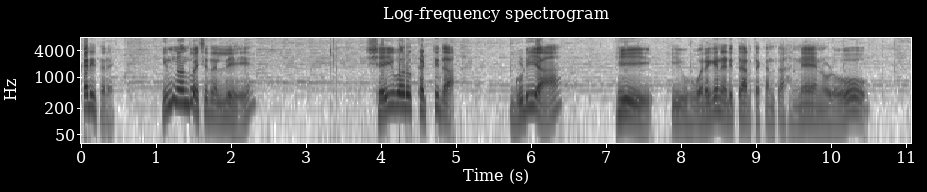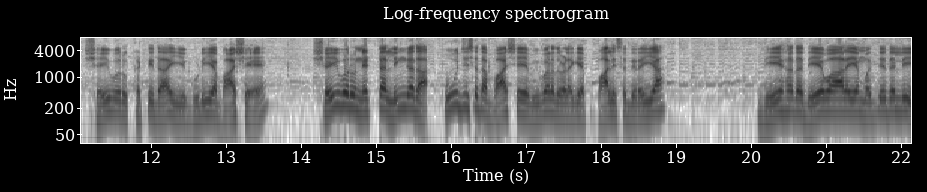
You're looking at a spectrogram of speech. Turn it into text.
ಕರೀತಾರೆ. ಇನ್ನೊಂದು ವಚನದಲ್ಲಿ, ಶೈವರು ಕಟ್ಟಿದ ಗುಡಿಯ ಈ ಈ ಹೊರಗೆ ನಡೀತಾ ಇರ್ತಕ್ಕಂಥ ಅನ್ಯಾಯ ನೋಡು, ಶೈವರು ಕಟ್ಟಿದ ಈ ಗುಡಿಯ ಭಾಷೆ ಶೈವರು ನೆಟ್ಟ ಲಿಂಗದ ಪೂಜಿಸದ ಭಾಷೆಯ ವಿವರದೊಳಗೆ ಪಾಲಿಸದಿರಯ್ಯ? ದೇಹದ ದೇವಾಲಯ ಮಧ್ಯದಲ್ಲಿ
